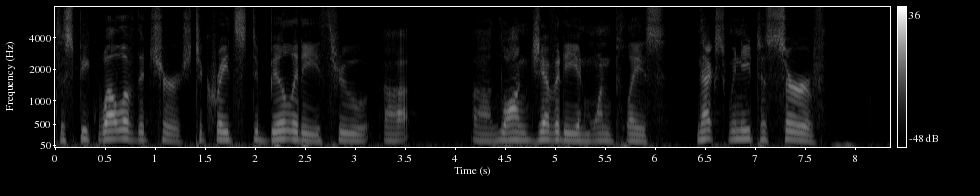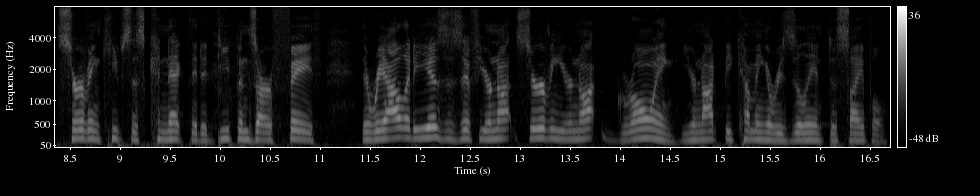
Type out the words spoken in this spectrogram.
to speak well of the church, to create stability through uh, uh, longevity in one place. Next, we need to serve. Serving keeps us connected. It deepens our faith. The reality is, is if you're not serving, you're not growing. You're not becoming a resilient disciple.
